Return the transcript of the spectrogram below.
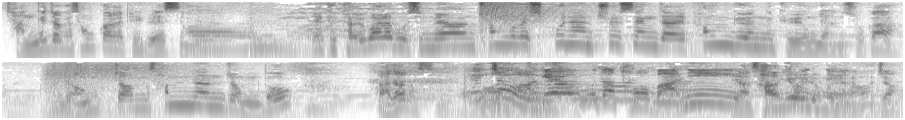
장기적인 성과를 비교했습니다. 예, 그 결과를 보시면 1919년 출생자의 평균 교육 연수가 0.3년 정도 낮아졌습니다. 1.5개월보다 더 많이 약 4개월 정도. 되는 거죠.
